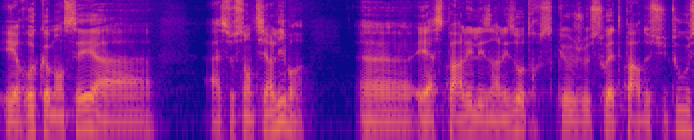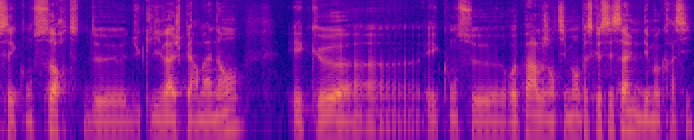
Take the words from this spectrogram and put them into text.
et recommencer à, à se sentir libre euh, et à se parler les uns les autres. Ce que je souhaite par-dessus tout, c'est qu'on sorte de, du clivage permanent et que euh, et qu'on se reparle gentiment parce que c'est ça une démocratie.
